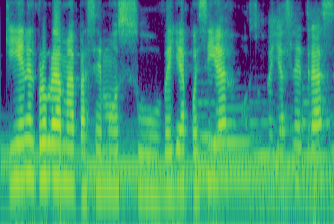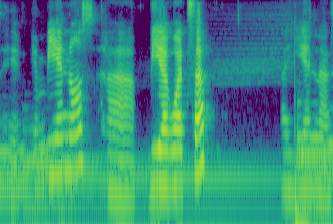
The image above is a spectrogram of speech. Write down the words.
aquí en el programa pasemos su bella poesía o sus bellas letras, eh, envíenos a, vía WhatsApp. Allí en las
